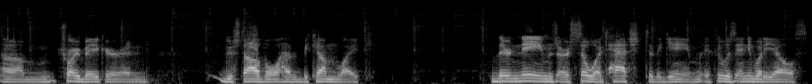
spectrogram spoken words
um, Troy Baker, and Gustavo have become like their names are so attached to the game. If it was anybody else,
